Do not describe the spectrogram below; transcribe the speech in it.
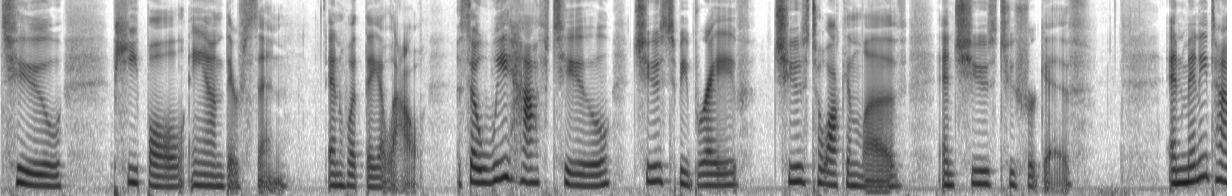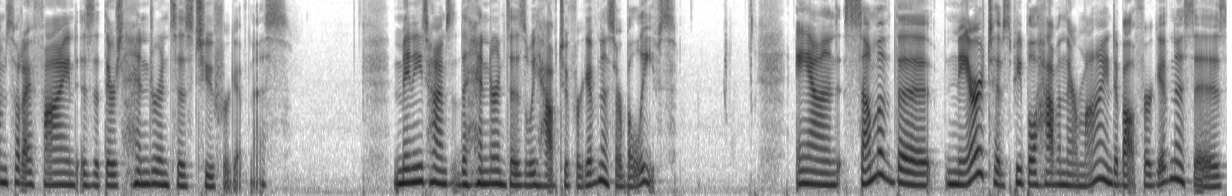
to people and their sin and what they allow. So we have to choose to be brave, choose to walk in love, and choose to forgive. And many times, what I find is that there's hindrances to forgiveness. Many times, the hindrances we have to forgiveness are beliefs. And some of the narratives people have in their mind about forgiveness is,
